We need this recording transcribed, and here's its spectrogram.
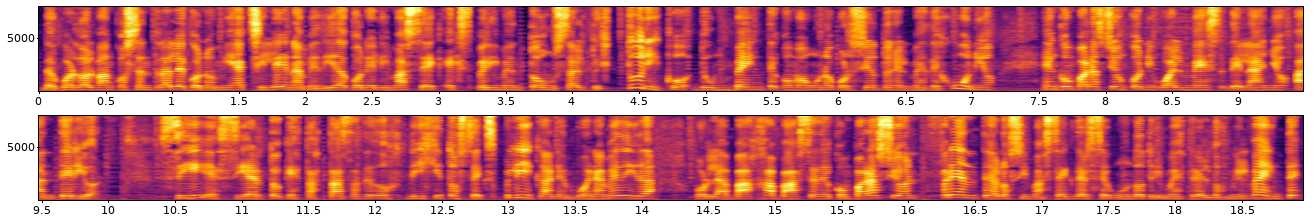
De acuerdo al Banco Central, la economía chilena, medida con el IMASEC, experimentó un salto histórico de un 20,1% en el mes de junio en comparación con igual mes del año anterior. Sí, es cierto que estas tasas de dos dígitos se explican en buena medida por la baja base de comparación frente a los IMASEC del segundo trimestre del 2020,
